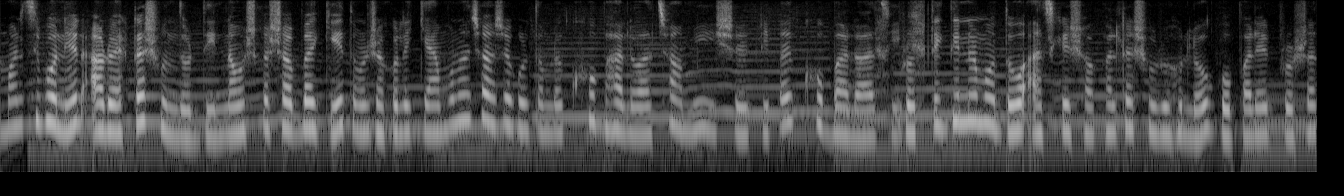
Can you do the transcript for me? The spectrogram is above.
আমার জীবনের আরও একটা সুন্দর দিন। নমস্কার সবাইকে, তোমরা সকলে কেমন আছো? আশা করি তোমরা খুব ভালো আছো। আমি ঈশ্বরের কৃপায় খুব ভালো আছি। প্রত্যেক দিনের মতো আজকে সকালটা শুরু হলো গোপালের প্রসাদ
